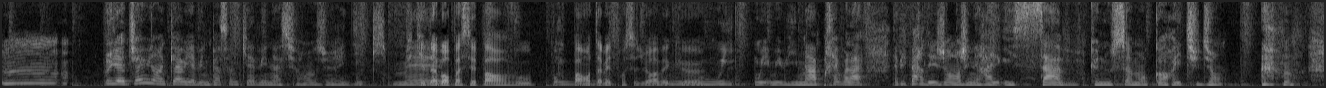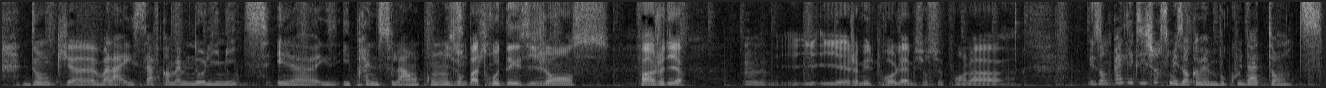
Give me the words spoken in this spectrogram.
Hmm, il y a déjà eu un cas où il y avait une personne qui avait une assurance juridique, mais Qui est d'abord passé par vous pour pas entamer de procédure avec eux. Oui, oui, oui, oui. Mais après, voilà, la plupart des gens en général, ils savent que nous sommes encore étudiants. Donc euh, voilà, ils savent quand même nos limites et euh, ils, ils prennent cela en compte. Ils ont et pas puis- trop d'exigences. Enfin, je veux dire. Il n'y a jamais eu de problème sur ce point-là. Ils n'ont pas d'exigence, mais ils ont quand même beaucoup d'attentes.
